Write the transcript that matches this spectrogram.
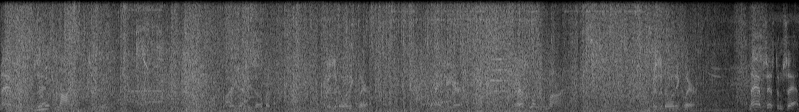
Nav system set. Unit lost. Frequencies open. Visibility clear. Comanche here. This one's mine. Visibility clear. Nav system set.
